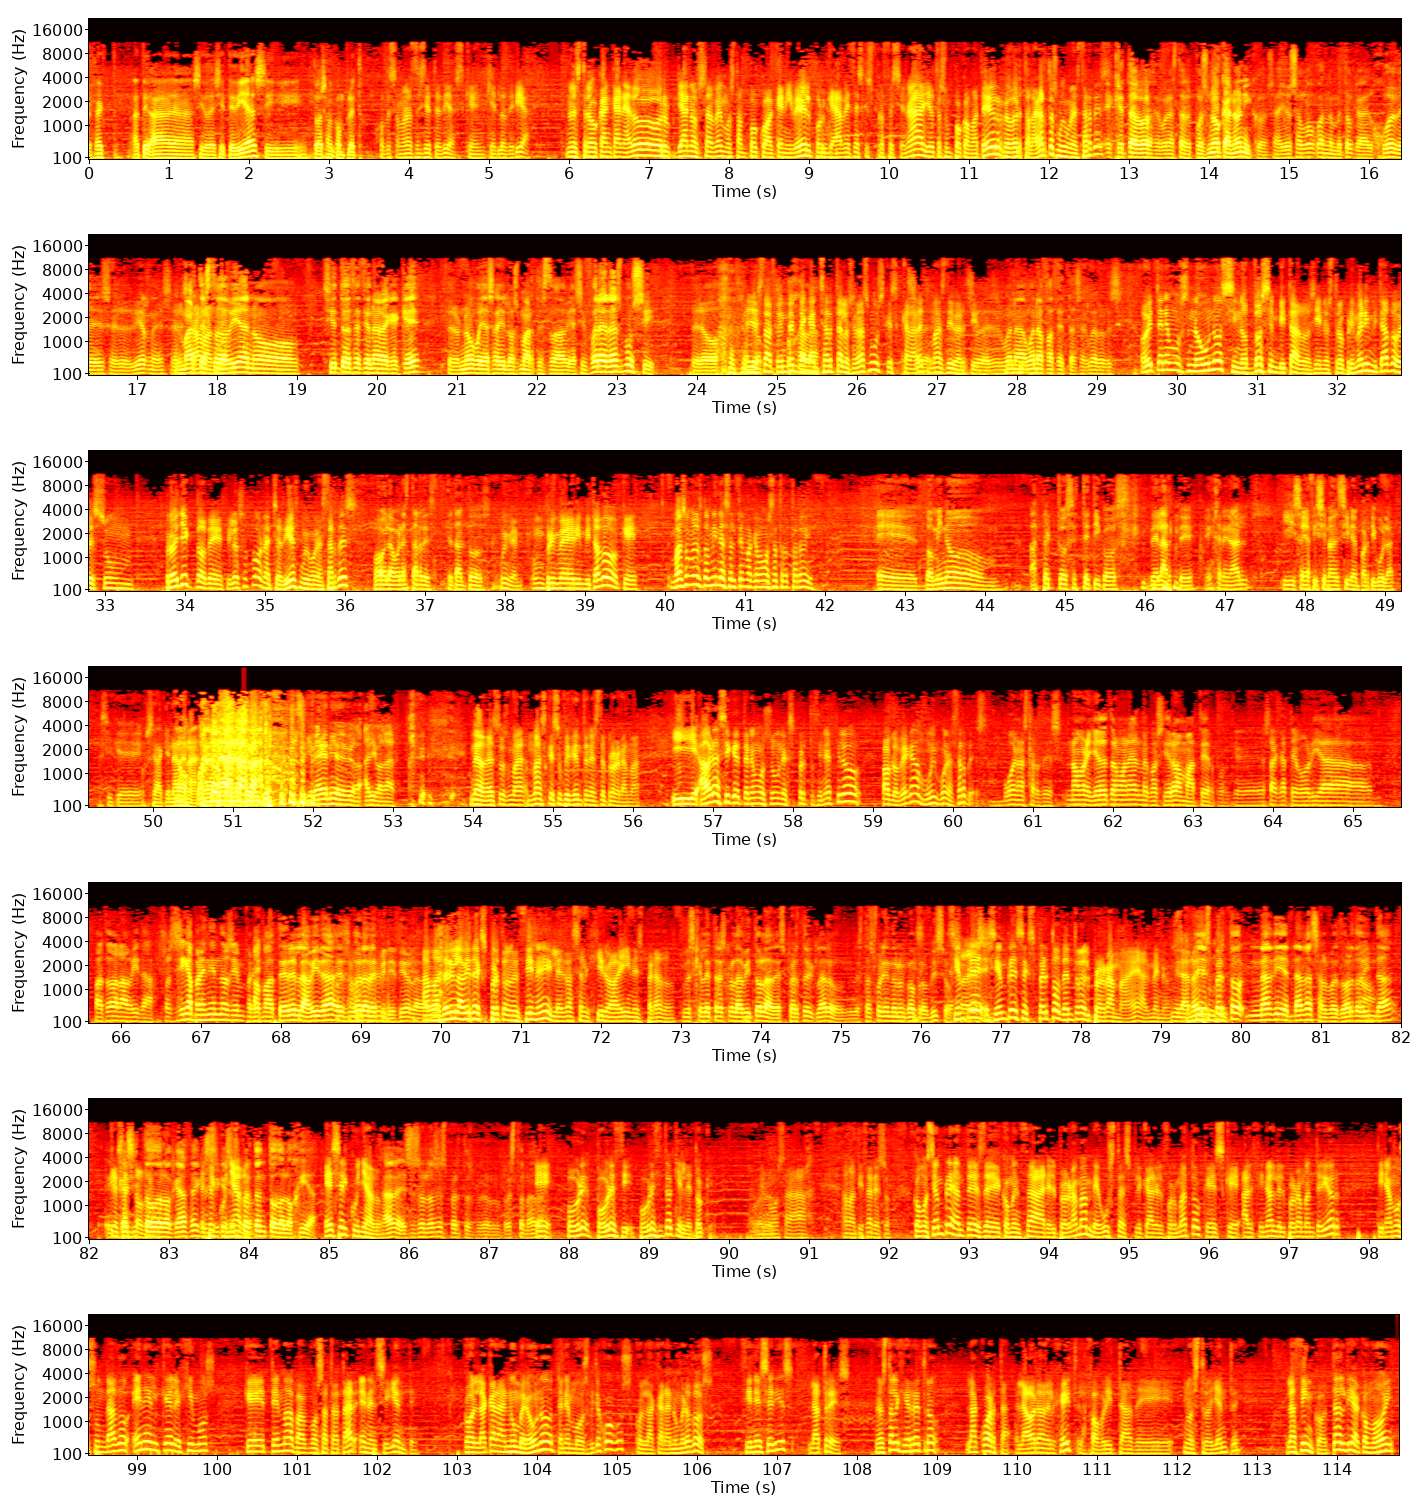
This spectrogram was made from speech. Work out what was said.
Perfecto. Ha, ha sido de siete días y todos al completo. Joder, semanas de siete días, ¿quién, quién lo diría? Nuestro cancaneador ya no sabemos tampoco a qué nivel, porque a veces que es profesional y otros un poco amateur. Roberto Lagartos, muy buenas tardes. Eh, ¿Qué tal, Barce? Buenas tardes. Pues no canónico, o sea, yo salgo cuando me toca, el jueves, el viernes. El El martes sábado. todavía no... Siento decepcionar a que qué, pero no voy a salir los martes todavía. Si fuera Erasmus, sí, pero... Ahí no, está, tú intenta ojalá. engancharte a los Erasmus, que es cada Eso vez es, más divertido. es, buena, buena faceta, claro que sí. Hoy tenemos no uno, sino dos invitados, y nuestro primer invitado es un proyecto de filósofo, Nacho Díez, muy buenas tardes. Hola, buenas tardes. ¿Qué tal todos? Muy bien, un primer invitado que más o menos dominas el tema que vamos a tratar hoy. Eh, domino aspectos estéticos del arte en general y soy aficionado en cine en particular. Así que. O sea, que nada, No. na- nada, nada en absoluto. Así que me he venido a divagar. Nada, eso es ma- más que suficiente en este programa. Y ahora sí que tenemos un experto cinéfilo, Pablo Vega, muy buenas tardes. Buenas tardes. No, hombre, yo de todas maneras me considero amateur, porque esa categoría para toda la vida. Pues sigue aprendiendo siempre. Amateur en la vida es buena Amateur. definición, la verdad. Amateur en la vida, experto en el cine y le das el giro ahí inesperado. Es que le traes con la vitola de experto y claro, le estás poniendo en un compromiso. Siempre, es. siempre es experto dentro del programa, ¿eh? Al menos. Mira, no hay experto nadie en nada salvo Eduardo Inda en Que es en casi todo. todo. lo que hace, que Es sí el que es cuñado. experto en todología. Es el cuñado. ¿Sabes? Esos son los expertos, pero el resto nada. Eh, pobre, pobreci- pobrecito a quien le toque. Bueno. Vamos a, a matizar eso. Como siempre, antes de comenzar el programa, me gusta explicar el formato, que es que al final del programa anterior tiramos un dado en el que elegimos qué tema vamos a tratar en el siguiente. Con la cara número uno tenemos videojuegos, con la cara número dos cine y series, la 3 nostalgia y retro, la cuarta la hora del hate, la favorita de nuestro oyente, la 5 tal día como hoy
